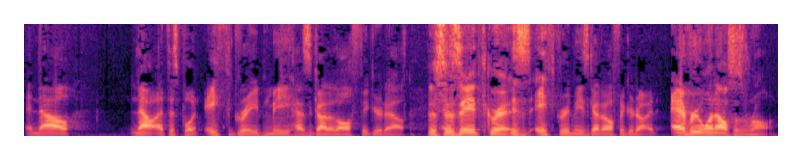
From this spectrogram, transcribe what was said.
And now, now at this point, eighth grade me has got it all figured out. This is eighth grade. This is eighth grade me has got it all figured out, and everyone else is wrong.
